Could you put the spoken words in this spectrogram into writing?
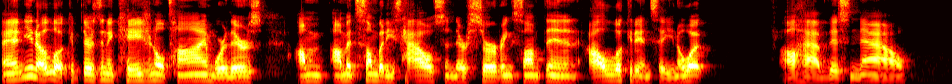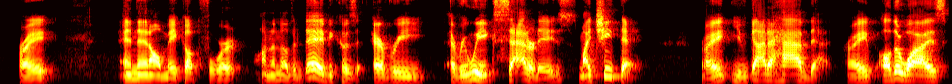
And you know, look, if there's an occasional time where there's I'm I'm at somebody's house and they're serving something, and I'll look at it and say, you know what, I'll have this now, right? And then I'll make up for it on another day because every every week Saturdays my cheat day right? You've got to have that, right? Otherwise,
